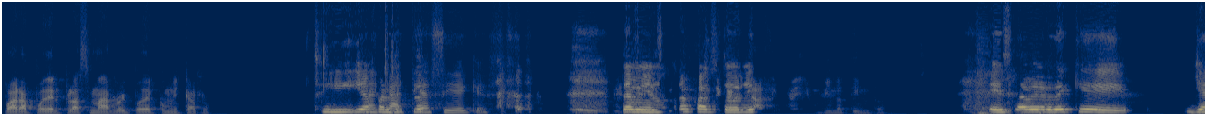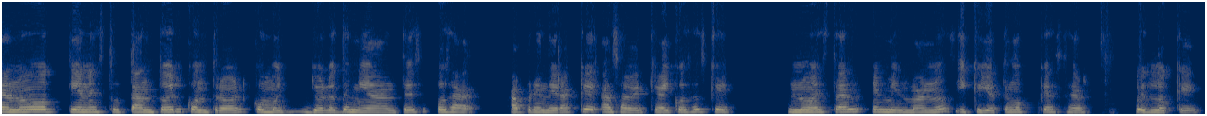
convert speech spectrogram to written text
para poder plasmarlo y poder comunicarlo. Sí, y La aparte Katy así de que también Es otro factor es saber de que ya no tienes tú tanto el control como yo lo tenía antes, o sea, aprender a que a saber que hay cosas que no están en mis manos y que yo tengo que hacer pues lo que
